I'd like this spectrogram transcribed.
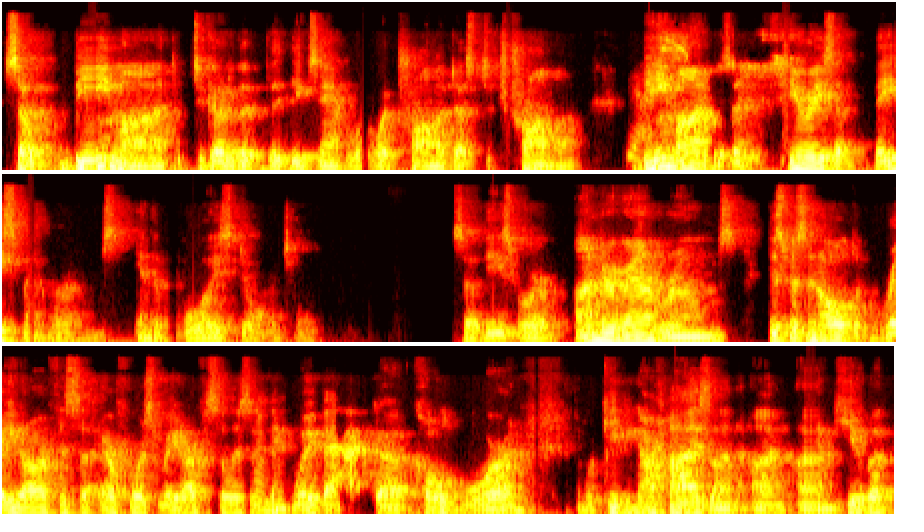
So BMOD, to go to the, the, the example of what trauma does to trauma, yes. BMOD was a series of basement rooms in the boys' dormitory. So these were underground rooms. This was an old radar facility, Air Force radar facility. So mm-hmm. I think way back uh, Cold War, and, and, we're keeping our eyes on, on on Cuba.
